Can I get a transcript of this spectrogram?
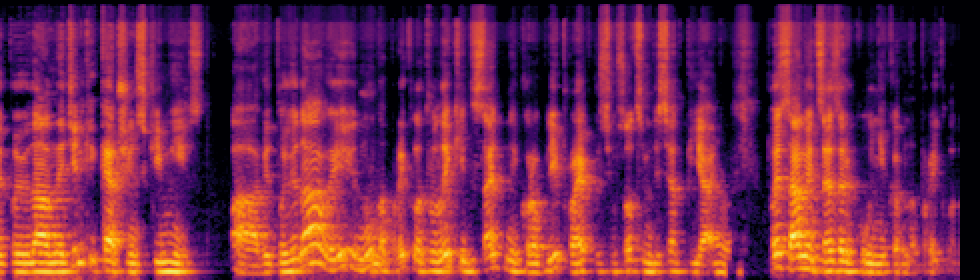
відповідав не тільки Керченський міст, а відповідав і, ну, наприклад, великі десантні кораблі проекту 775. Той самий Цезарь Куніков, наприклад,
